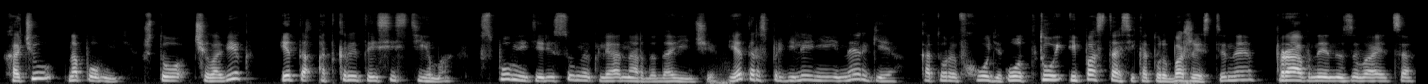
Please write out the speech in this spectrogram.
Хочу напомнить, что человек – это открытая система. Вспомните рисунок Леонардо да Винчи. И это распределение энергии, которое входит от той ипостаси, которая божественная, правная называется.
